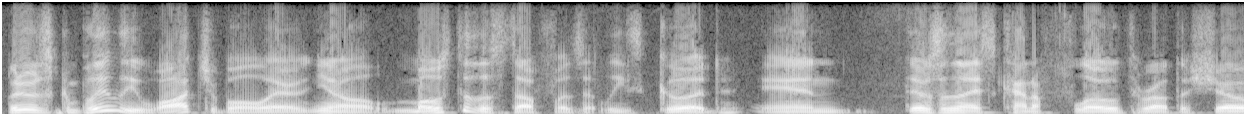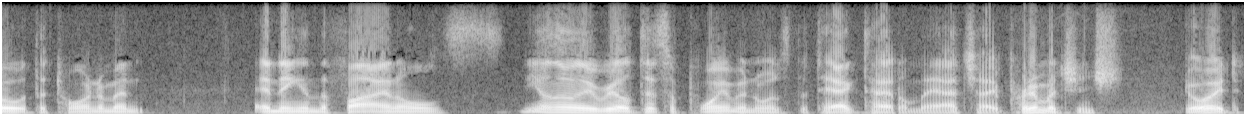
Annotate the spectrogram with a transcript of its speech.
But it was completely watchable. And, you know, most of the stuff was at least good. And there was a nice kind of flow throughout the show with the tournament ending in the finals. You know, the only real disappointment was the tag title match. I pretty much enjoyed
